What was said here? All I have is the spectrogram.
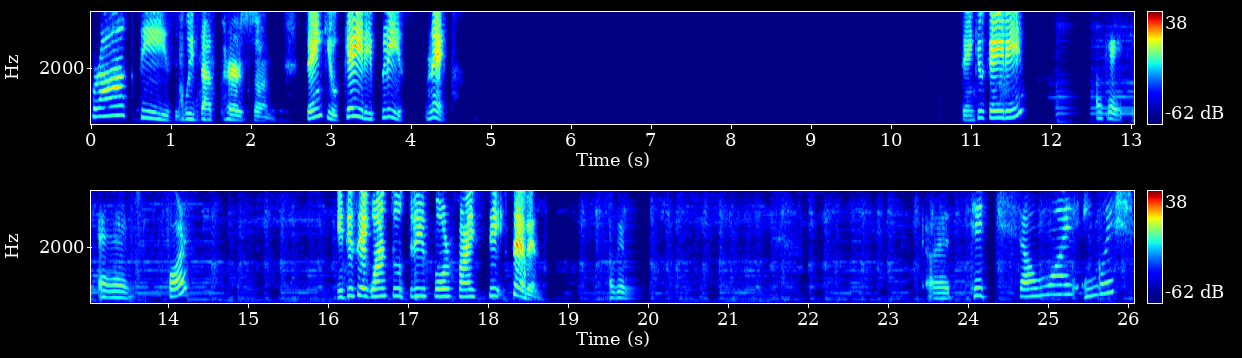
practice with that person. Thank you. Katie, please. Next. Thank you, Katie. Okay, uh, four? It is a one, two, three, four, five, six, seven. Okay. Uh, teach someone English?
